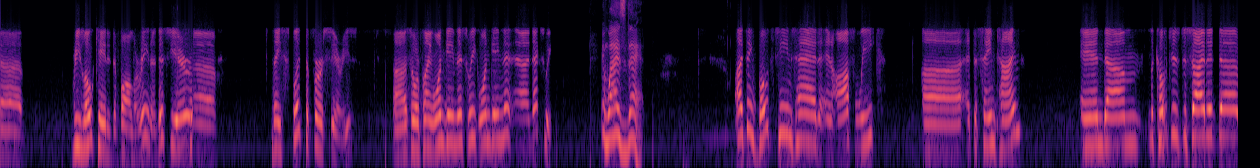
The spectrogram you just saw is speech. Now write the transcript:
uh, relocated to Ball Arena. This year, uh, they split the first series. Uh, so we're playing one game this week, one game ne- uh, next week. And why is that? I think both teams had an off week uh, at the same time. And um, the coaches decided uh,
